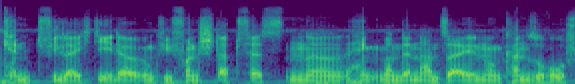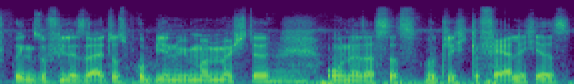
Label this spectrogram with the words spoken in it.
kennt vielleicht jeder irgendwie von Stadtfesten. Da hängt man dann an Seilen und kann so hochspringen, so viele Saltos probieren, wie man möchte, ohne dass das wirklich gefährlich ist.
